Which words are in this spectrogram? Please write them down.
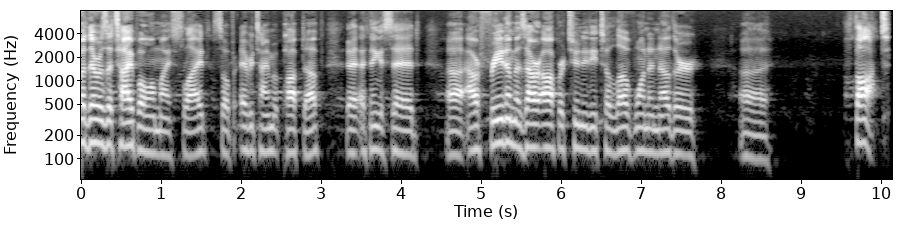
but there was a typo on my slide. So every time it popped up, I think it said, uh, "Our freedom is our opportunity to love one another." Uh, thought,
